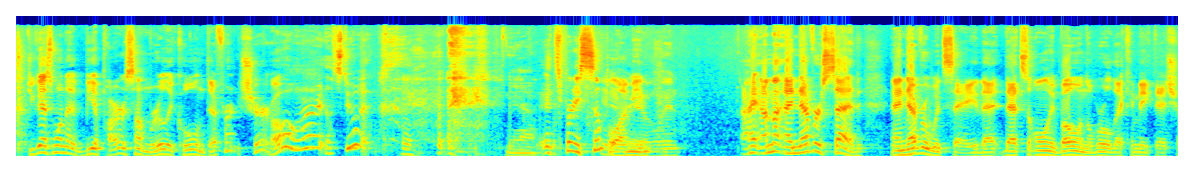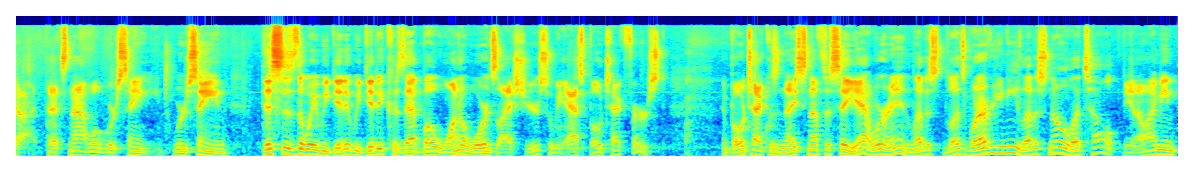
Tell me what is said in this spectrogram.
do you guys want to be a part of something really cool and different? Sure. Oh, all right, let's do it. Yeah. It's pretty simple. I mean, I, I'm not, I never said, and I never would say that that's the only bow in the world that can make that shot. That's not what we're saying. We're saying this is the way we did it. We did it because that bow won awards last year, so we asked Bowtech first, and Bowtech was nice enough to say, "Yeah, we're in. Let us, let's whatever you need, let us know. Let's help." You know, I mean,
